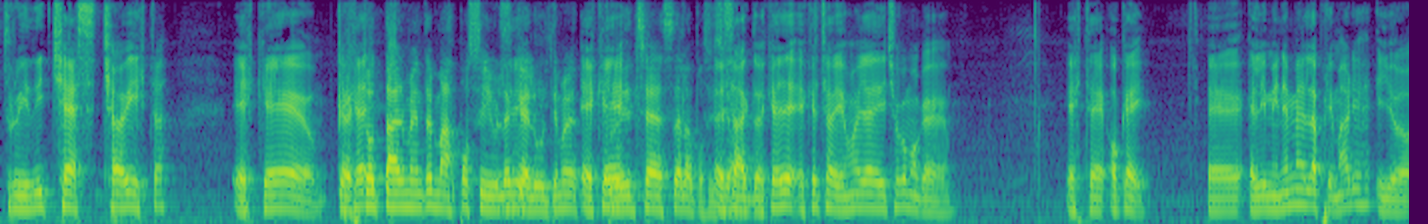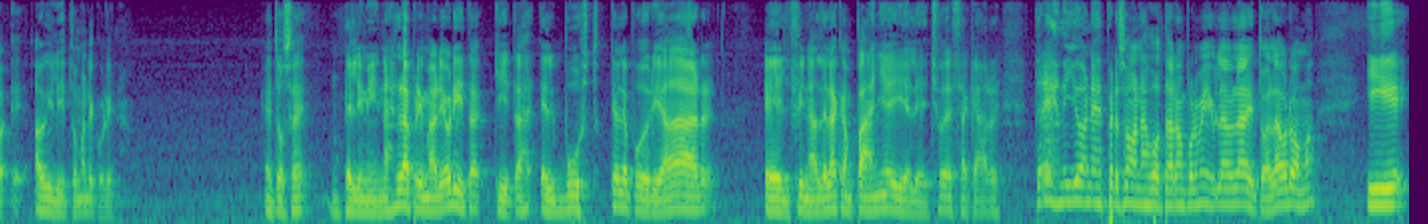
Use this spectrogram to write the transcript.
3D chess chavista es que... Que es, totalmente más posible que el último 3D chess de la oposición. Exacto, es que, es que el chavismo haya dicho como que... Este, ok, eh, elimíneme las primarias y yo eh, habilito María Corina. Entonces, eliminas la primaria ahorita, quitas el boost que le podría dar el final de la campaña y el hecho de sacar 3 millones de personas votaron por mí, bla, bla, y toda la broma, y,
